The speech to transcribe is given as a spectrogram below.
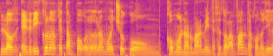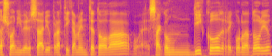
el disco no que tampoco, nosotros lo hemos hecho con como normalmente hacen todas las bandas. Cuando llega su aniversario, prácticamente todas, pues saca un disco de recordatorio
